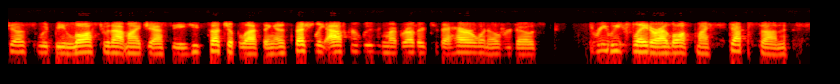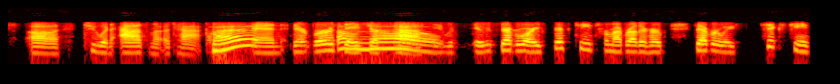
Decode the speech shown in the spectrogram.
just would be lost without my Jesse. He's such a blessing, and especially after losing my brother to the heroin overdose. Three weeks later, I lost my stepson uh, to an asthma attack. What? And their birthdays Oh, just passed. It was it was February 15th for my brother Herb, February 16th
